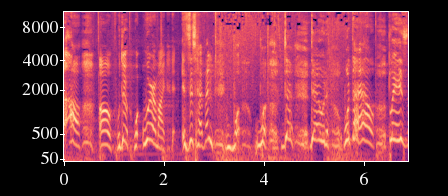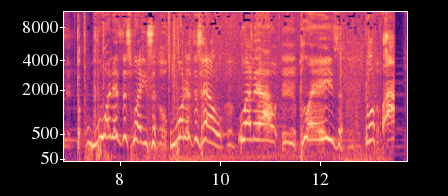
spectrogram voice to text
Oh, oh, dude, wh- where am I? Is this heaven? What, what, dude, what the hell? Please, what is this place? What is this hell? Let me out, please! Ah!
